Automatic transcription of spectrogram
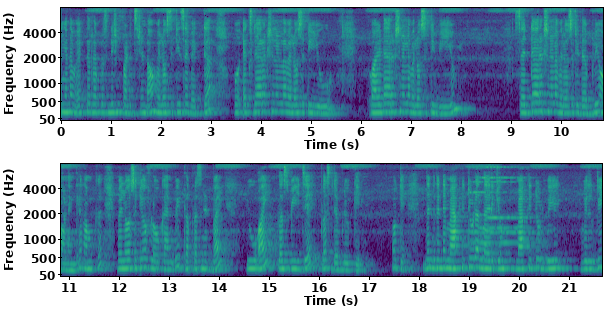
ഇങ്ങനെ വെക്റ്റർ റെപ്രസെന്റേഷൻ പഠിച്ചിട്ടുണ്ടാവും. വെലോസിറ്റി ഈസ് എ വെക്റ്റർ അപ്പോൾ എക്സ് ഡയറക്ഷനിലുള്ള വെലോസിറ്റി യുവും വൈ ഡയറക്ഷനിലുള്ള വെലോസിറ്റി വിയും സെഡ് ഡയറക്ഷനിലുള്ള വെലോസിറ്റി ഡബ്ല്യു ആണെങ്കിൽ നമുക്ക് velocity of flow can be represented by u i plus v j plus ഡബ്ല്യു കെ ഓക്കെ ദെൻ ഇതിന്റെ മാഗ്നിറ്റ്യൂഡ് എന്തായിരിക്കും? Magnitude v will be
